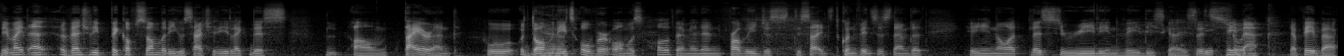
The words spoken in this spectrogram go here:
they might uh, eventually pick up somebody who's actually like this um tyrant who dominates over almost all of them, and then probably just decides convinces them that. Hey, you know what? Let's really invade these guys. Let's show them- Payback. Yeah, payback.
